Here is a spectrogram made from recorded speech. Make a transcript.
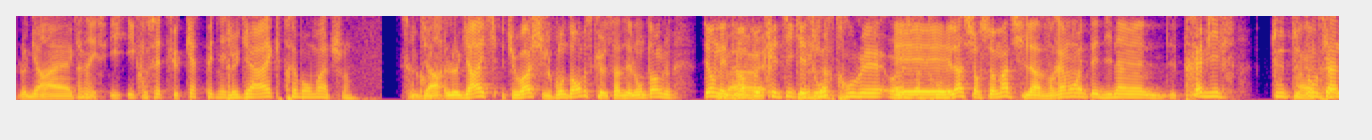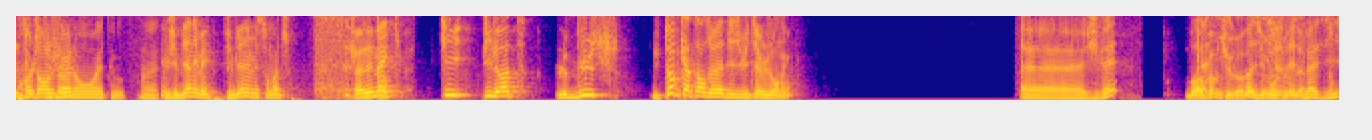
le Garec. Ah non, il, il- concède que 4 pénalités. Le Garec, très bon match. Le, le Garec, tu vois, je suis content parce que ça faisait longtemps que. Tu sais, on était Bah un peu critique et Je tout. l'ai retrouvé. ouais, je l'ai et retrouvé. là, sur ce match, il a vraiment été dyna- très vif, tout, tout Ouais, en canne, tout en jeu. ballon et tout. Ouais. Et j'ai bien aimé, j'ai bien aimé son match. Euh, les mecs, qui pilote le bus du top 14 de la 18 e journée? J'y vais. Bon, comme tu veux, vas-y, mon Joseph. Joseph. Vas-y.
